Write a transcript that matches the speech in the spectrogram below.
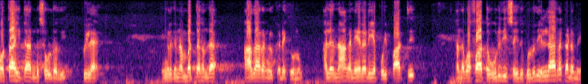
மொத்தாகிட்டார்னு சொல்கிறது பிழை. எங்களுக்கு நம்பத்தகுந்த ஆதாரங்கள் கிடைக்கணும். அல்லது நாங்கள் நேரடியாக போய் பார்த்து அந்த வஃபாத்தை உறுதி செய்து கொள்வது எல்லாரும் கடமை.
